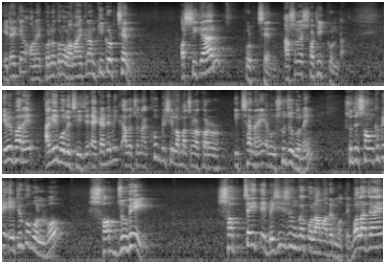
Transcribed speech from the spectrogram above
এটাকে অনেক কোনো কোনো ওলামা একরাম কী করছেন? অস্বীকার করছেন। আসলে সঠিক কোনটা? এ ব্যাপারে আগেই বলেছি যে একাডেমিক আলোচনা খুব বেশি লম্বাচড়া করার ইচ্ছা নাই এবং সুযোগও নেই। শুধু সংক্ষেপে এটুকু বলব, সব যুগেই সবচাইতে বেশি সংখ্যক ওলামাদের মতে। বলা যায়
